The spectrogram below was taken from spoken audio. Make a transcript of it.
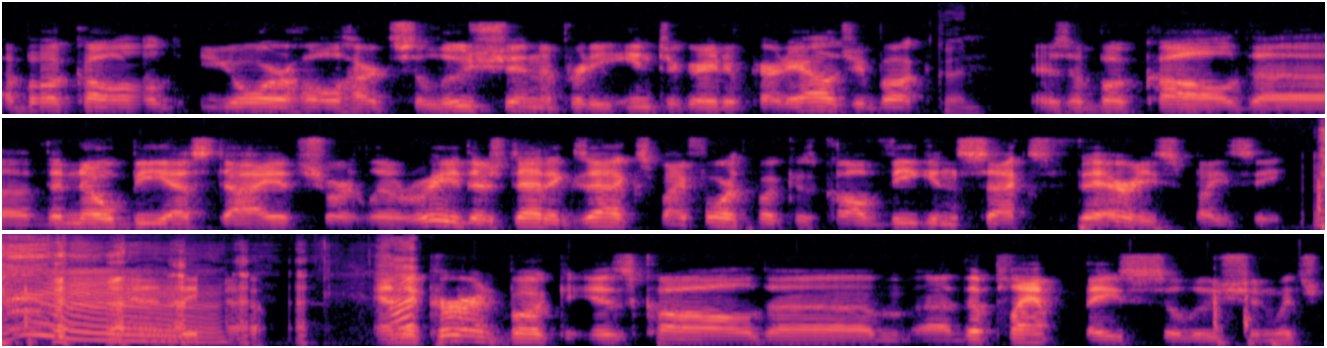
a book called Your Whole Heart Solution, a pretty integrative cardiology book. Good. There's a book called uh, The No BS Diet, short little read. There's Dead Execs. My fourth book is called Vegan Sex, very spicy. And Mm. the, uh, and the current book is called um, uh, The Plant Based Solution, which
